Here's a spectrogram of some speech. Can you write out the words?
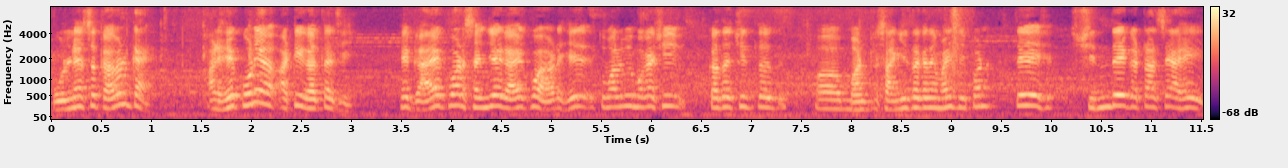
बोलण्याचं कारण काय? आणि हे कोणी अटी घालतात हे? हे गायकवाड संजय गायकवाड हे तुम्हाला मी मगाशी कदाचित म्हण सांगितलं का नाही माहिती पण ते शिंदे गटाचे आहेत.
